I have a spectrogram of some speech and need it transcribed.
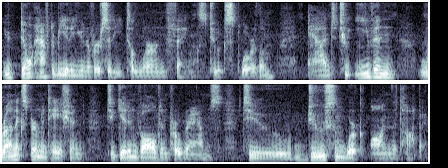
You don't have to be at a university to learn things, to explore them, and to even run experimentation, to get involved in programs, to do some work on the topic.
